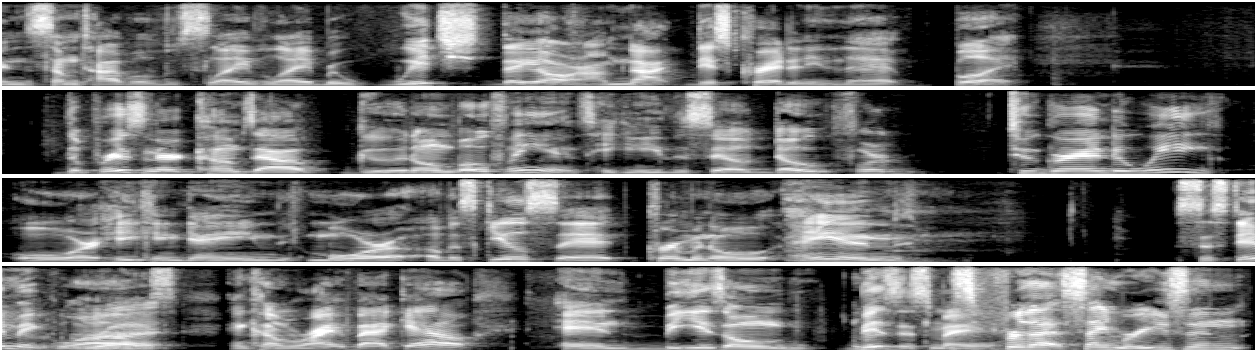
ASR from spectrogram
in some type of slave labor, which they are. I'm not discrediting that, but the prisoner comes out good on both ends. He can either sell dope for two grand a week, or he can gain more of a skill set, criminal and systemic wise, Right. and come right back out and be his own businessman. For that same reason,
